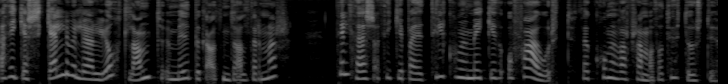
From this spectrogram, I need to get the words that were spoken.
að þykja skelvilega ljótt land um miðbygg 18. aldarinnar til þess að þykja bæði tilkomið mikið og fagurt þegar komið var fram á þá 20.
